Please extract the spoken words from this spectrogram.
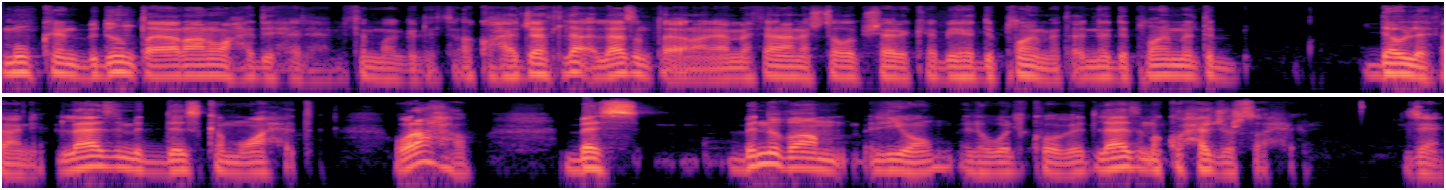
ممكن بدون طيران واحد يحلها مثل ما قلت. اكو حاجات لا لازم طيران. يعني مثلا أنا أشتغل بشركة بيها deployment عندنا deployment بدولة ثانية. لازم تدز كم واحد. وراحوا. بس بالنظام اليوم اللي هو الكوفيد لازم أكو حجر صحي. زين.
